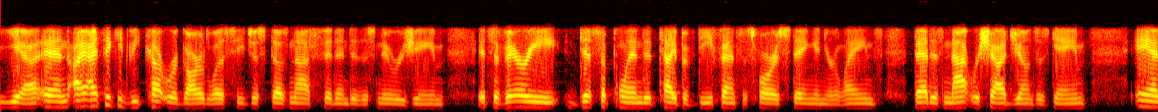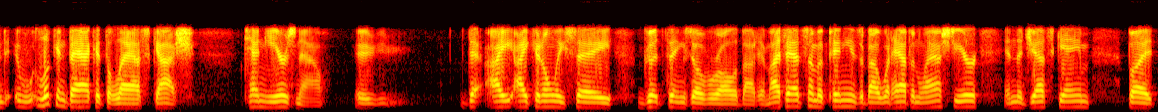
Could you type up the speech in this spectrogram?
Yeah, and I, I think he'd be cut regardless. He just does not fit into this new regime. It's a very disciplined type of defense as far as staying in your lanes. That is not Reshad Jones's game. And looking back at the last, gosh, ten years now, uh, I, I can only say good things overall about him. I've had some opinions about what happened last year in the Jets game, but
